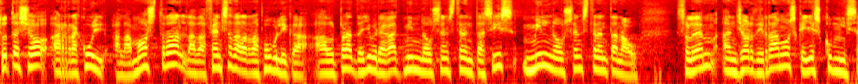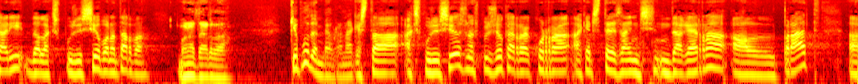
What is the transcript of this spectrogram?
Tot això es recull a la mostra La defensa de la República, al Prat de Llobregat 1936-1939. Saludem en Jordi Ramos, que hi és comissari de l'exposició. Bona tarda. Bona tarda. Què podem veure en aquesta exposició? És una exposició que recorre aquests tres anys de guerra al Prat. Eh,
